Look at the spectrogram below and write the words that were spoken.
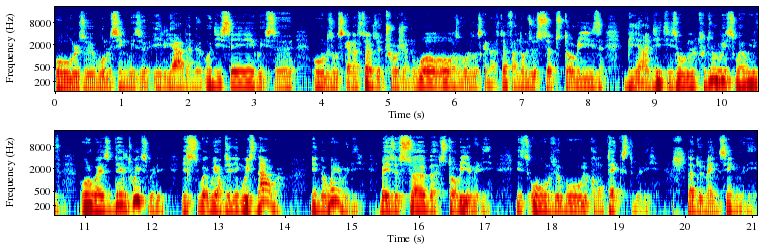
all the whole thing with the Iliad and the Odyssey, with uh, all those kind of stuff, the Trojan Wars, all those kind of stuff, and all the sub-stories behind it is all to do with what we've always dealt with, really. It's what we are dealing with now, in a way, really. but it's a sub story really. It's all the whole context really. That's the main thing really.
